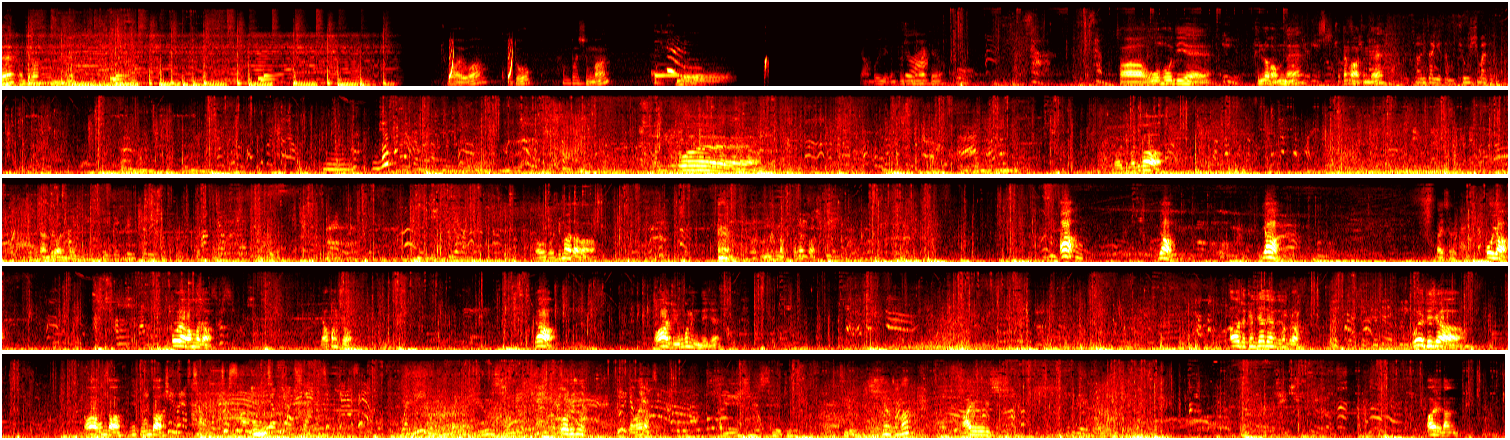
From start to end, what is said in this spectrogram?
잡고 싶은데 얘들아 좋아요와 구독 한 번씩만 안 보이게 좀 조심 좀 할게요. 4, 3, 자 5호 뒤에 1. 딜러가 없네. 좋된 거 같은데. 전장에선 조심하다. 오야야야야 어디 어디가 손이 안 것. 어우 너 힘하다가 이 힘막 꺼낼 것 같아 아! 야! 야! 나이스 오 야! 오야 안 맞아 야 합방 치워 야! 와 이제 용검 있는데 이제 어, 저 견제해야 되는데, 선불아. 뭐야, 돼지야. 아, 온다. 이입 온다. 어, 루슈. 해라. 그냥 죽나? 아유, 씨. 아유, 난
